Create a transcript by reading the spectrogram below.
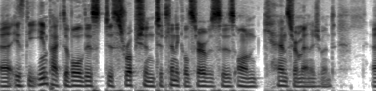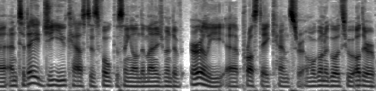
uh, is the impact of all this disruption to clinical services on cancer management. Uh, and today, GUcast is focusing on the management of early uh, prostate cancer, and we're going to go through other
